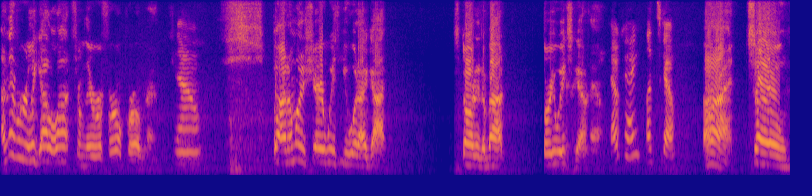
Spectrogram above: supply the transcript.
I never really got a lot from their referral program. No. But I'm going to share with you what I got started about three weeks ago now. Okay, let's go. All right, so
